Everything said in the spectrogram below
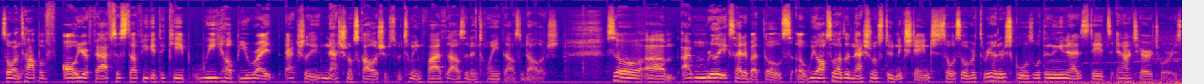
So on top of all your FAFSA stuff you get to keep, we help you write actually national scholarships between five thousand and twenty thousand dollars. So um, I'm really excited about those. Uh, we also have the National Student Exchange, so it's over 300 schools within the United States and our territories.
